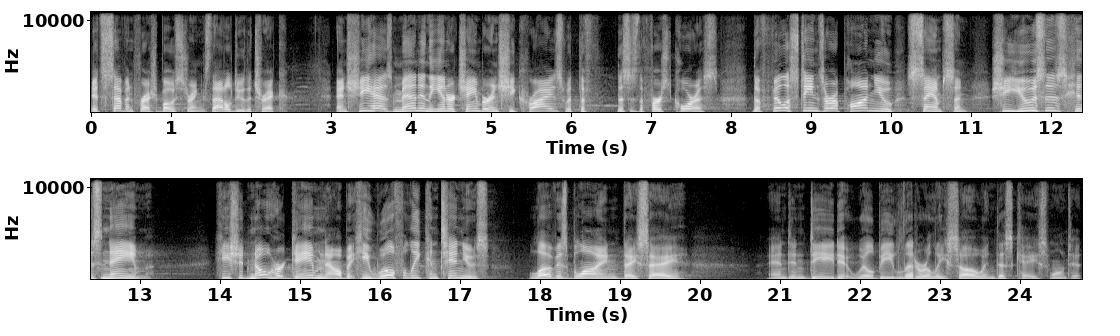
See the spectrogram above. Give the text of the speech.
it's seven fresh bowstrings. That'll do the trick. And she has men in the inner chamber and she cries with the, this is the first chorus the Philistines are upon you, Samson. She uses his name. He should know her game now, but he willfully continues. Love is blind, they say. And indeed, it will be literally so in this case, won't it?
